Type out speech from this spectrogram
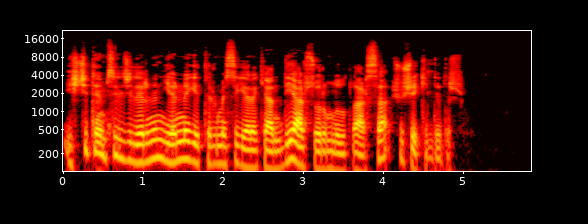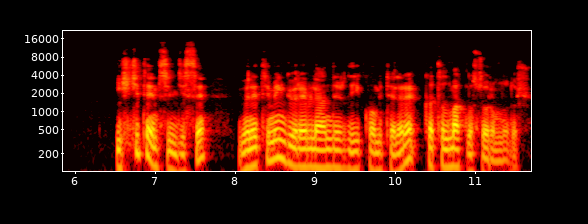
İşçi temsilcilerinin yerine getirilmesi gereken diğer sorumluluklarsa şu şekildedir. İşçi temsilcisi yönetimin görevlendirdiği komitelere katılmakla sorumludur.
